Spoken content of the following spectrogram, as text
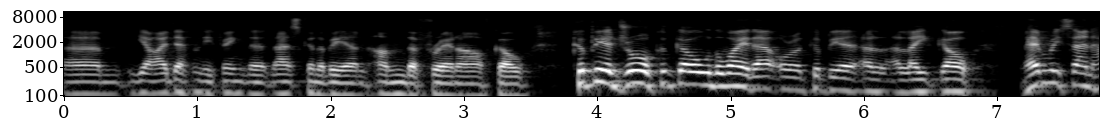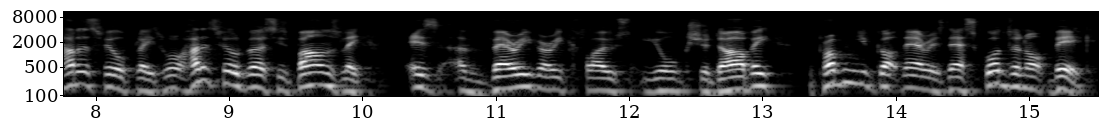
Um, yeah, I definitely think that that's going to be an under three and a half goal. Could be a draw, could go all the way that, or it could be a, a, a late goal. Henry saying Huddersfield, please. Well, Huddersfield versus Barnsley is a very, very close Yorkshire derby. The problem you've got there is their squads are not big.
